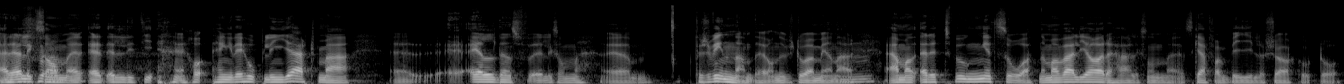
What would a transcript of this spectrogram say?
Är det liksom, är, är, är lite, hänger det ihop linjärt med eh, eldens eh, liksom, eh, försvinnande om du förstår vad jag menar? Mm. Är, man, är det tvunget så att när man väl gör det här, liksom, skaffar en bil och körkort och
